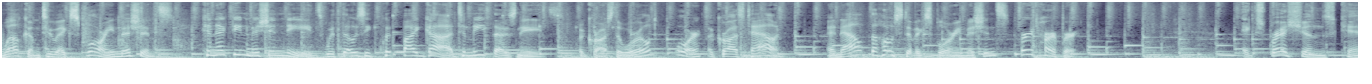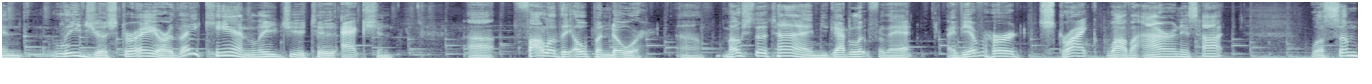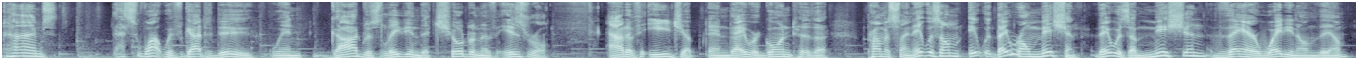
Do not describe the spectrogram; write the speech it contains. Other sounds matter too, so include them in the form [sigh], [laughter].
Welcome to Exploring Missions, connecting mission needs with those equipped by God to meet those needs across the world or across town. And now, the host of Exploring Missions, Bert Harper. Expressions can lead you astray or they can lead you to action. Uh, follow the open door. Uh, most of the time, you got to look for that. Have you ever heard strike while the iron is hot? Well, sometimes that's what we've got to do when God was leading the children of Israel out of Egypt and they were going to the promised land. It was on it was they were on mission. There was a mission there waiting on them.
